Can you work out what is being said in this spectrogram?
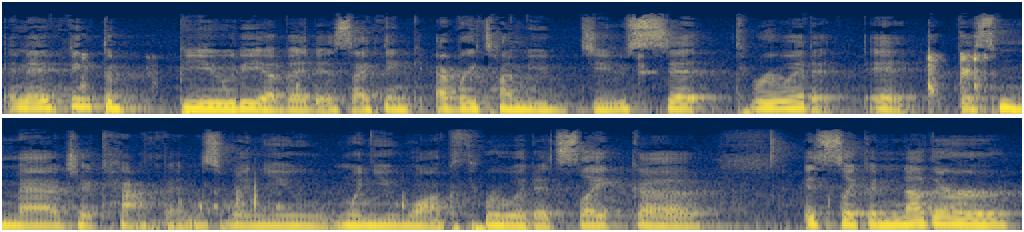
And I think the beauty of it is, I think every time you do sit through it, it, it this magic happens when you when you walk through it. It's like uh, it's like another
